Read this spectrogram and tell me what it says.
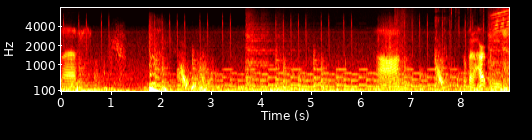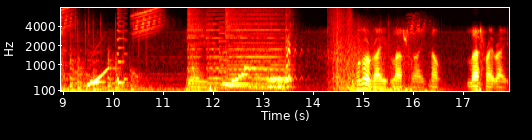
Left. Aww. A little bit of heart piece. Yay. We'll go right, left, right. No. Left, right, right.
